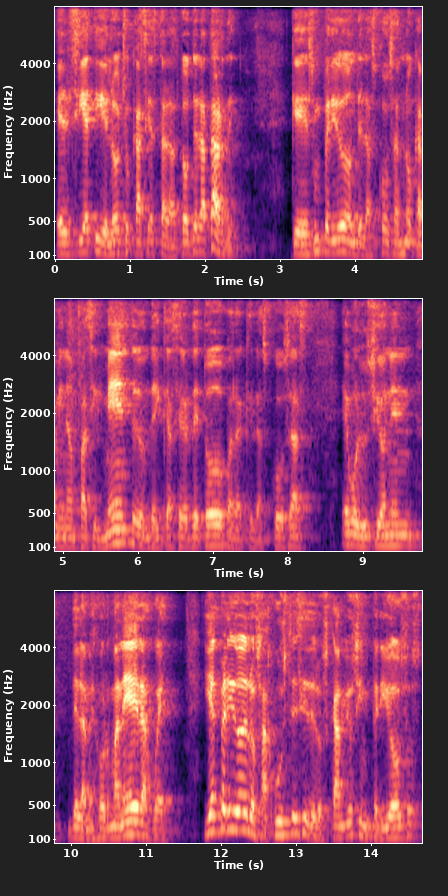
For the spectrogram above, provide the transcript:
el 7 y el 8 casi hasta las 2 de la tarde que es un periodo donde las cosas no caminan fácilmente, donde hay que hacer de todo para que las cosas evolucionen de la mejor manera. Bueno, y el periodo de los ajustes y de los cambios imperiosos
